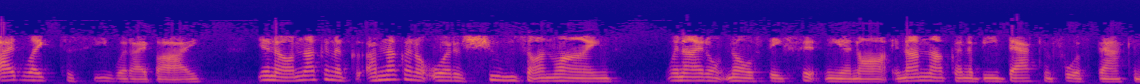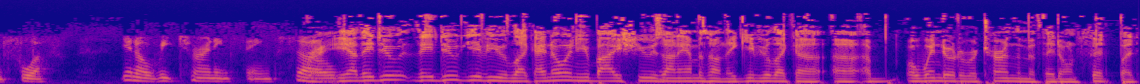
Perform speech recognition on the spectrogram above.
I'd like to see what I buy. You know, I'm not gonna I'm not gonna order shoes online when I don't know if they fit me or not, and I'm not going to be back and forth, back and forth, you know, returning things. So Right. Yeah, they do. They do give you like I know when you buy shoes on Amazon, they give you like a, a a window to return them if they don't fit. But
